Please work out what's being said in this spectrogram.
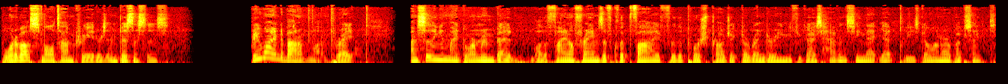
But what about small time creators and businesses? Rewind about a month, right? I'm sitting in my dorm room bed while the final frames of Clip 5 for the Porsche project are rendering. If you guys haven't seen that yet, please go on our website.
